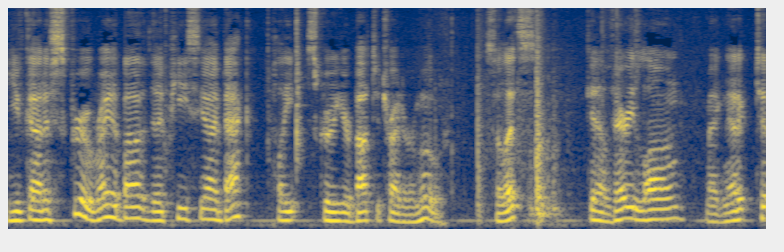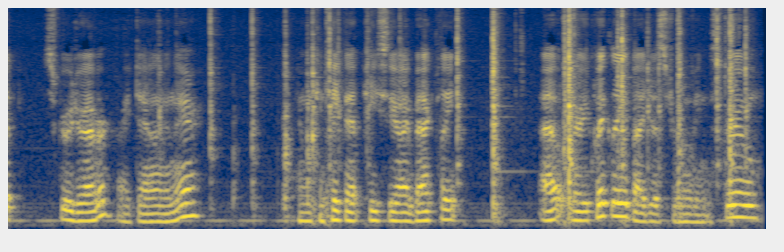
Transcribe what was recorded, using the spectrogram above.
you've got a screw right above the PCI back plate screw you're about to try to remove. So let's get a very long magnetic tip screwdriver right down in there, and we can take that PCI back plate out very quickly by just removing the screw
